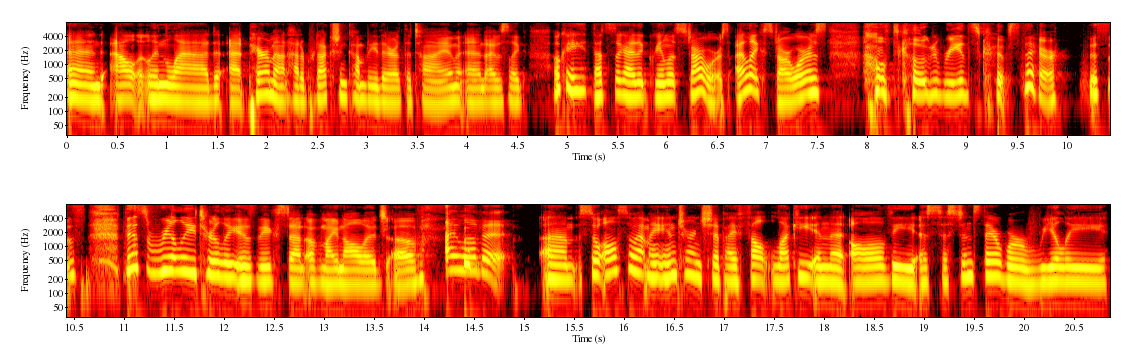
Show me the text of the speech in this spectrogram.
And Alan Ladd at Paramount had a production company there at the time. And I was like, okay, that's the guy that greenlit Star Wars. I like Star Wars. I'll go read scripts there. This is this really truly is the extent of my knowledge of I love it. Um, so also at my internship, I felt lucky in that all the assistants there were really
